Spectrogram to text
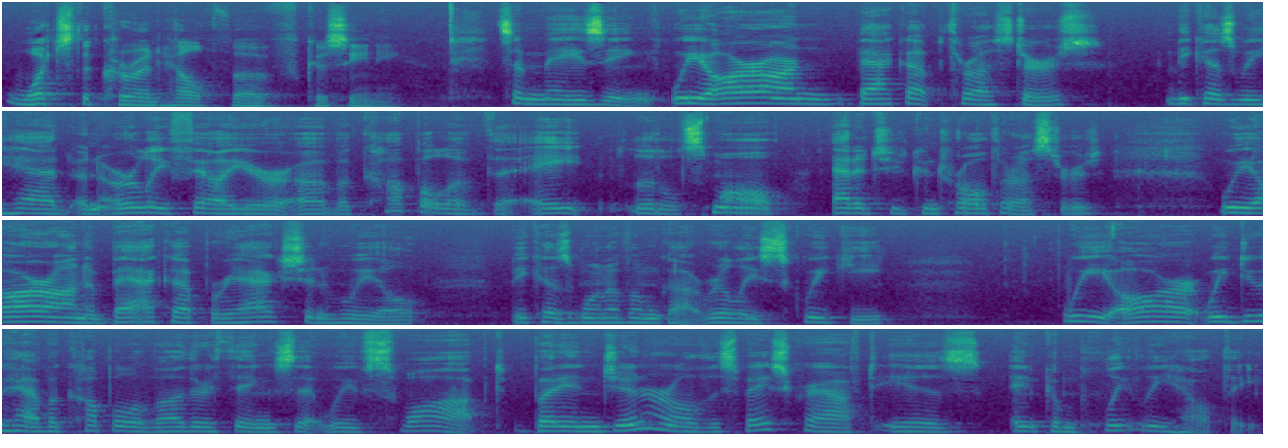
what's the current health of cassini It's amazing. We are on backup thrusters because we had an early failure of a couple of the eight little small attitude control thrusters. We are on a backup reaction wheel because one of them got really squeaky. We are we do have a couple of other things that we've swapped, but in general the spacecraft is eh, completely healthy.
